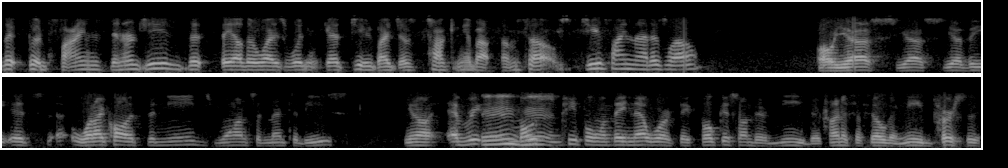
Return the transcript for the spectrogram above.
that could find synergies that they otherwise wouldn't get to by just talking about themselves. Do you find that as well? Oh yes, yes, yeah. The it's what I call it's the needs, wants, and meant to be's. You know, every mm-hmm. most people when they network, they focus on their need. They're trying to fulfill their need versus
